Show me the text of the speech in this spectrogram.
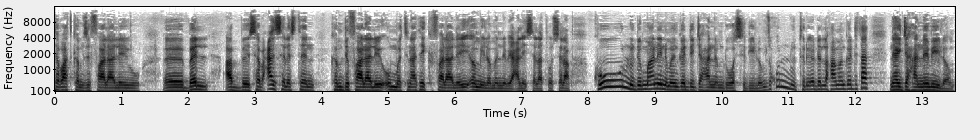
ሰባት ከም ዝፈላለዩ በል ኣብ ሰብዓን ሰለስተን ከም ድፈላለዩ እመትናተይ ክፈላለዩ እዮም ኢሎም ኣነቢ ለ ሰላት ወሰላም ኩሉ ድማ ንመንገዲ ጀሃንም ድወስድ ኢሎም እዚ ኩሉ ትሪኦ ዘለካ መንገድታት ናይ ጀሃንም ኢሎም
